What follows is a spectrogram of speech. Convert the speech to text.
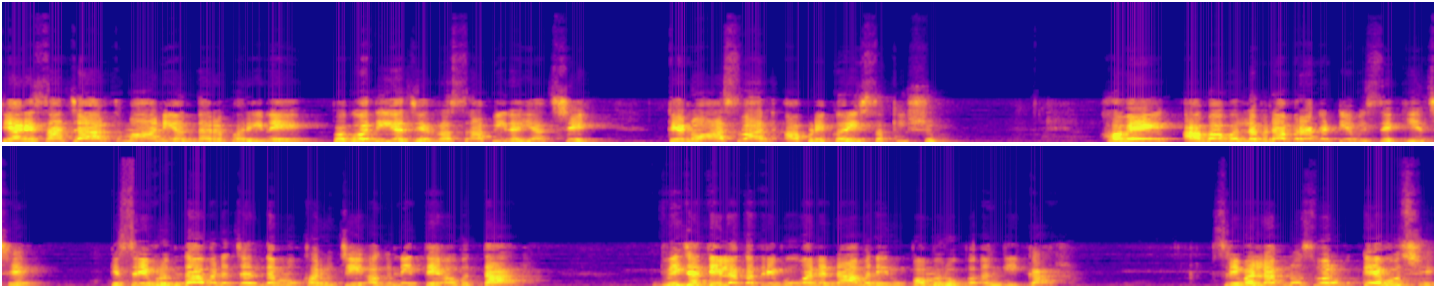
ત્યારે સાચા અર્થમાં આની અંદર ભરીને ભગવદીય જે રસ આપી રહ્યા છે તેનો આસ્વાદ આપણે કરી શકીશું. હવે આમાં વલ્લભના પ્રાગટ્ય વિશે કહે છે કે શ્રી વૃંદાવન ચંદ મુખ રુચિ અગ્નિ તે અવતાર, દ્વિજ તિલક ત્રિભુવન નામ નિરૂપમ રૂપ અંગીકાર. શ્રી વલ્લભનું સ્વરૂપ કેવું છે?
